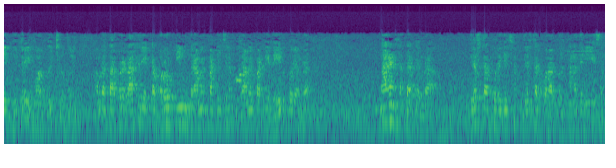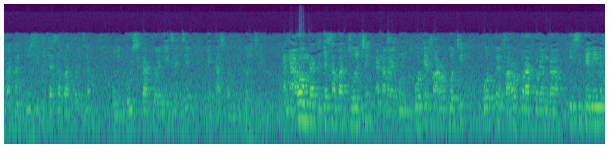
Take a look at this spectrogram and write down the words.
এর ভিতরে ইনভলভ হয়েছিল বলে। আমরা তারপরে রাত্রে একটা বড় টিম গ্রামে পাঠিয়েছিলাম। গ্রামে পাঠিয়ে রেড করে আমরা নারায়ণ হালদারকে আমরা গ্রেফতার করে দিয়েছিলাম গ্রেফতার করার পরে থানাতে নিয়ে এসে আমরা কন্টিনিউসলি জিজ্ঞাসাবাদ করেছিলাম। উনি ভুল স্বীকার করে নিয়েছিলেন যে এই কাজটা উনি করেছিলেন। অ্যান্ড আরও আমরা জিজ্ঞাসাবাদ চলছে অ্যান্ড আমরা এখন কোর্টে ফরওয়ার্ড করছি। কোর্টে ফরওয়ার্ড করার পরে আমরা পিসিতে নিয়ে নেব।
